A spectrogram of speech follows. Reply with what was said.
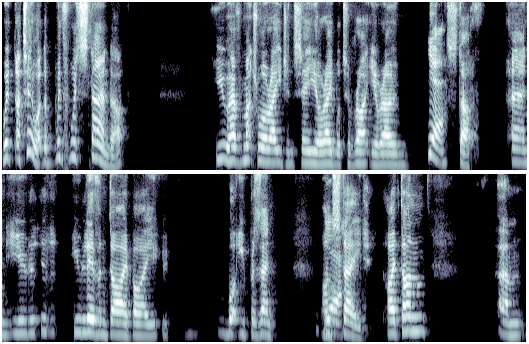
With I tell you what, the, with with stand up, you have much more agency. You're able to write your own yeah, stuff, and you you live and die by what you present on Yeah. stage. I've done um,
